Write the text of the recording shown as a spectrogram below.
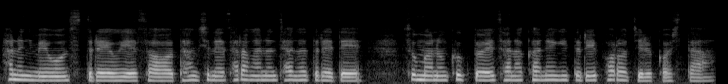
하느님의 원수들에 의해서 당신의 사랑하는 자녀들에 대해 수많은 극도의 잔악한 행위들이 벌어질 것이다.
